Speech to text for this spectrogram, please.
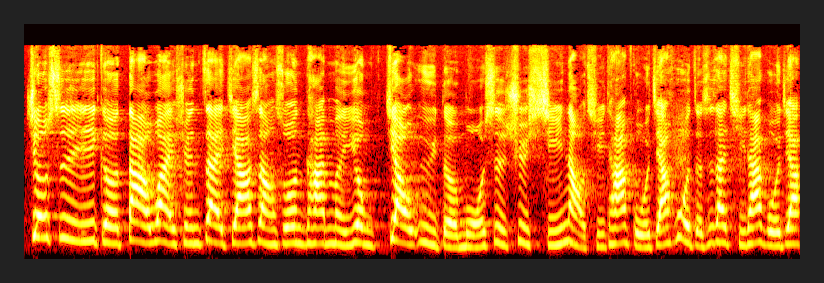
就是一个大外宣，再加上说他们用教育的模式去洗脑其他国家，或者是在其他国家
